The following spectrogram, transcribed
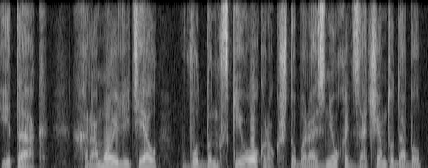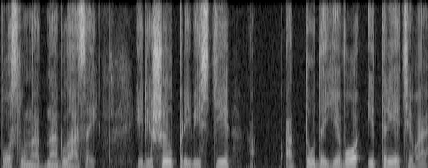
Итак, Хромой летел в Вудбангский округ, чтобы разнюхать, зачем туда был послан Одноглазый, и решил привести оттуда его и третьего,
